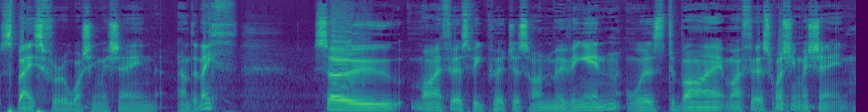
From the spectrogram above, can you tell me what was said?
space for a washing machine underneath. So, my first big purchase on moving in was to buy my first washing machine.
